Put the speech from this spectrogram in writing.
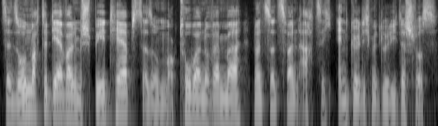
Sein Sohn machte derweil im Spätherbst, also im Oktober, November 1982, endgültig mit Lolita Schluss.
